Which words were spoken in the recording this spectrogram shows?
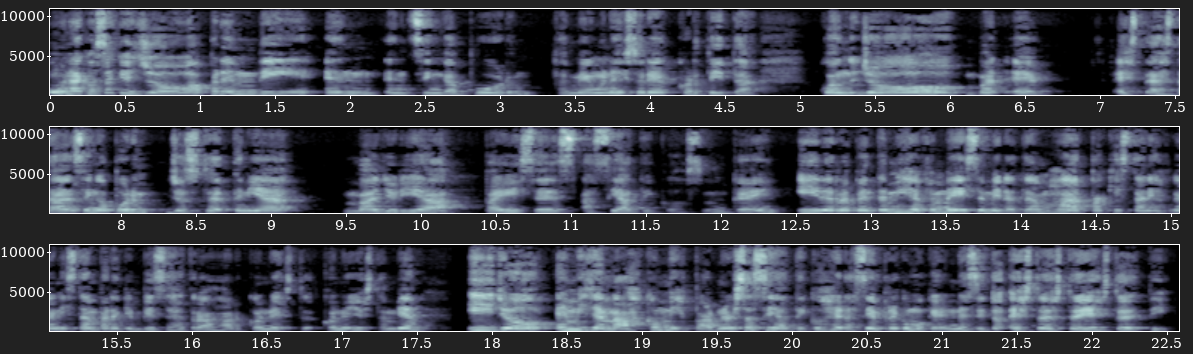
Una cosa que yo aprendí en, en Singapur, también una historia cortita, cuando yo eh, estaba en Singapur, yo tenía mayoría países asiáticos, ¿ok? Y de repente mi jefe me dice, mira, te vamos a dar Pakistán y Afganistán para que empieces a trabajar con, esto, con ellos también. Y yo en mis llamadas con mis partners asiáticos era siempre como que necesito esto, esto y esto de ti.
